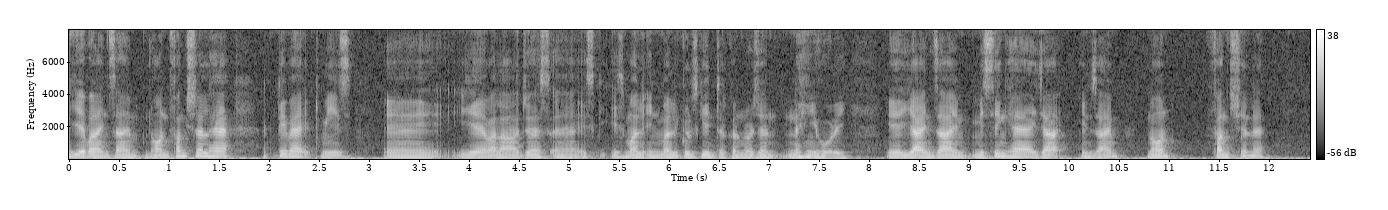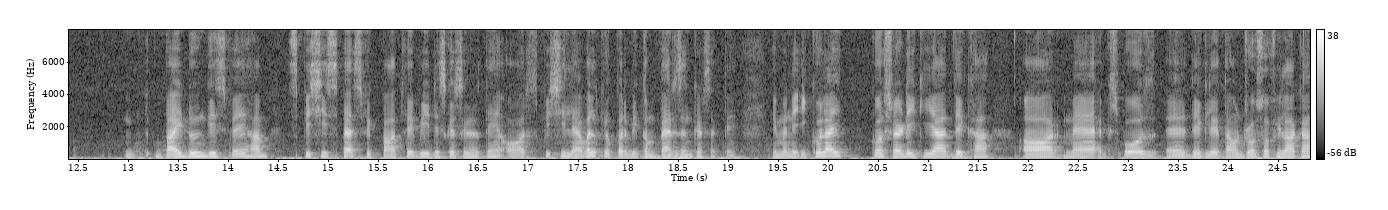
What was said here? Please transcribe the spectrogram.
ये वाला इंजाइम नॉन फंक्शनल है एक्टिव है इट मीन्स ये वाला जो है इसकी, इस माल, इन मालिकुल्स की इंटर कन्वर्जन नहीं हो रही। या इंजाइम मिसिंग है, या इंजाइम नॉन फंक्शनल है। बाई डूइंग दिस वे हम स्पीशी स्पेसिफिक पाथवे भी डिस्कस करते हैं और स्पीशी लेवल के ऊपर भी कंपैरिजन कर सकते हैं। ये मैंने इकोलाई को स्टडी किया, देखा और मैं एक्सपोज देख लेता हूँ ड्रोसोफिला का।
